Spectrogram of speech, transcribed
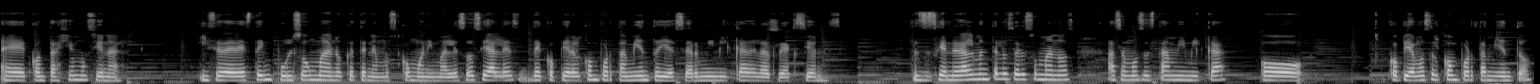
eh, contagio emocional y se debe a este impulso humano que tenemos como animales sociales de copiar el comportamiento y hacer mímica de las reacciones. Entonces generalmente los seres humanos hacemos esta mímica o copiamos el comportamiento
